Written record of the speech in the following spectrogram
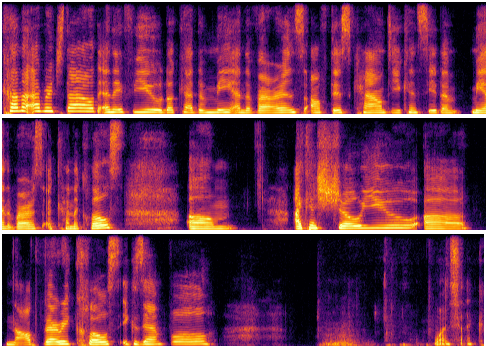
kind of averaged out. And if you look at the mean and the variance of this count, you can see the mean and the variance are kind of close. Um, I can show you a not very close example. One sec.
